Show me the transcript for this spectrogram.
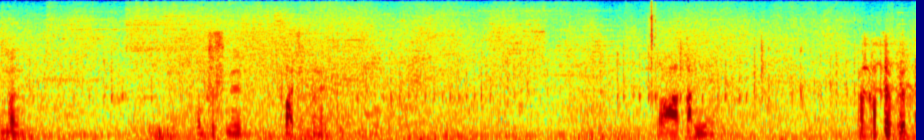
조금만 멈췄으면 맞을 뻔했다. 어, 아깝네요. 아깝다고요?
